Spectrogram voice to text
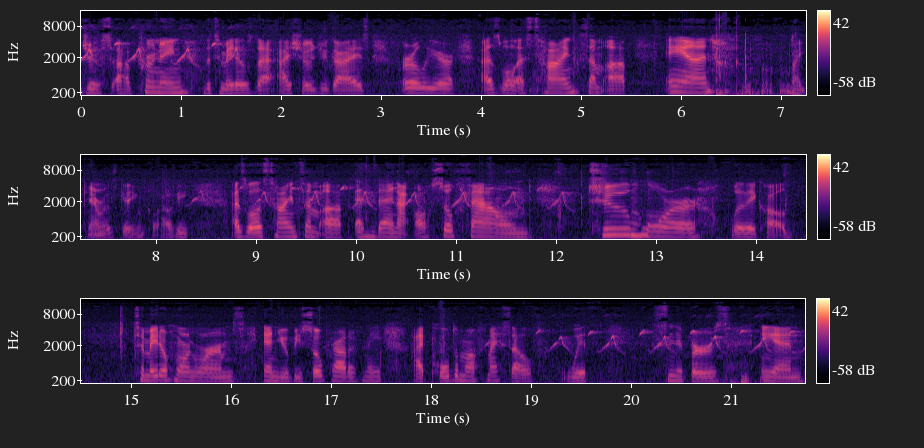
just uh, pruning the tomatoes that I showed you guys earlier, as well as tying some up. And my camera's getting cloudy. As well as tying some up. And then I also found two more, what are they called? Tomato hornworms. And you'll be so proud of me. I pulled them off myself with snippers and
